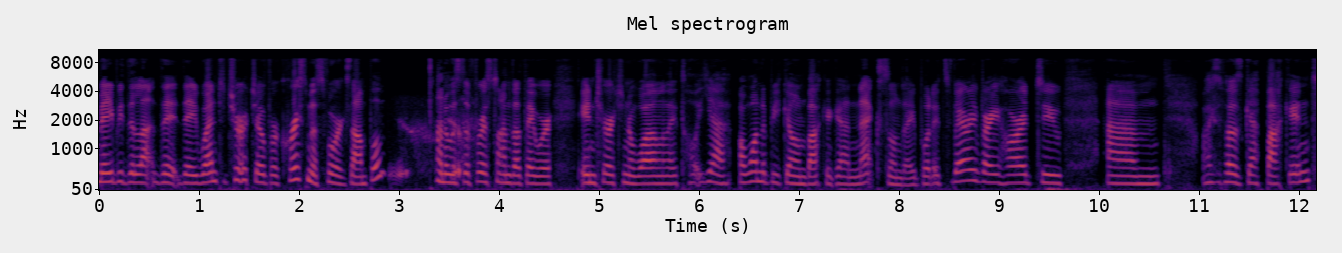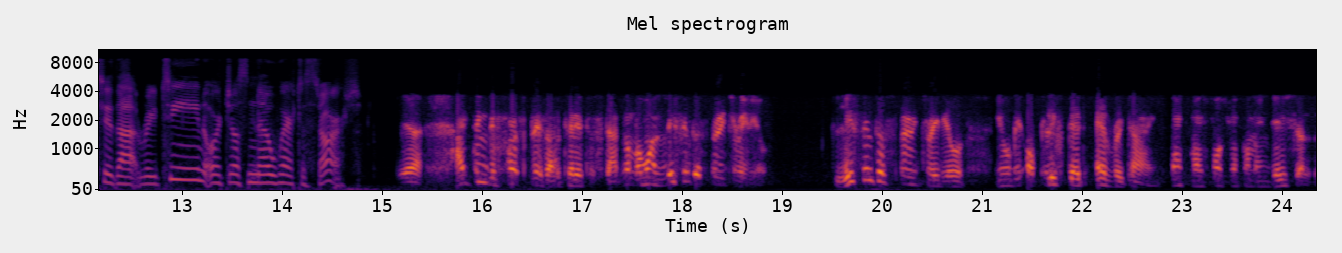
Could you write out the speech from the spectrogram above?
maybe the, they they went to church over Christmas, for example. Yes and it was the first time that they were in church in a while, and they thought, yeah, I want to be going back again next Sunday. But it's very, very hard to, um, I suppose, get back into that routine or just know where to start. Yeah, I think the first place I'll tell you to start. Number one, listen to Spirit Radio. Listen to Spirit Radio. You'll be uplifted every time. That's my first recommendation.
